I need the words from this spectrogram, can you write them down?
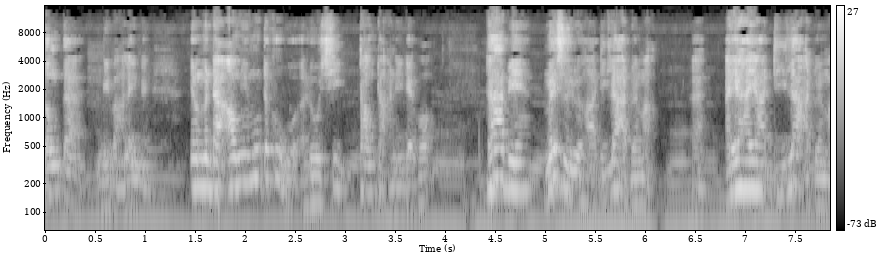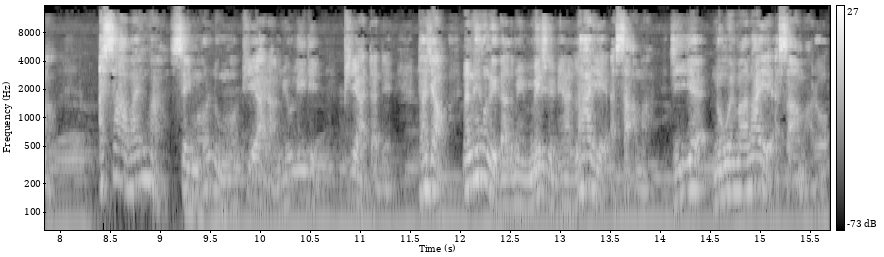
သုံးသပ်နေပါလိမ့်မယ်အမှန်တအောင်မြင်မှုတစ်ခုကိုအလိုရှိတောင်းတနေတယ်ပေါ့ဒါအပြင်မိတ်ဆွေတို့ဟာဒီလအတွင်းမှာအဲအရာရာဒီလအတွင်းမှာ အစာပိုင်းမှာစိတ်မောလူမောဖြစ်ရတာမျိုးလေးတွေဖြစ်ရတတ်တယ်။ဒါကြောင့်နည်းနည်းလေးသားသမီးမိတ်ဆွေများလရဲ့အစာမှာဒီရဲ့နိုဝင်ဘာလရဲ့အစာမှာတော့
